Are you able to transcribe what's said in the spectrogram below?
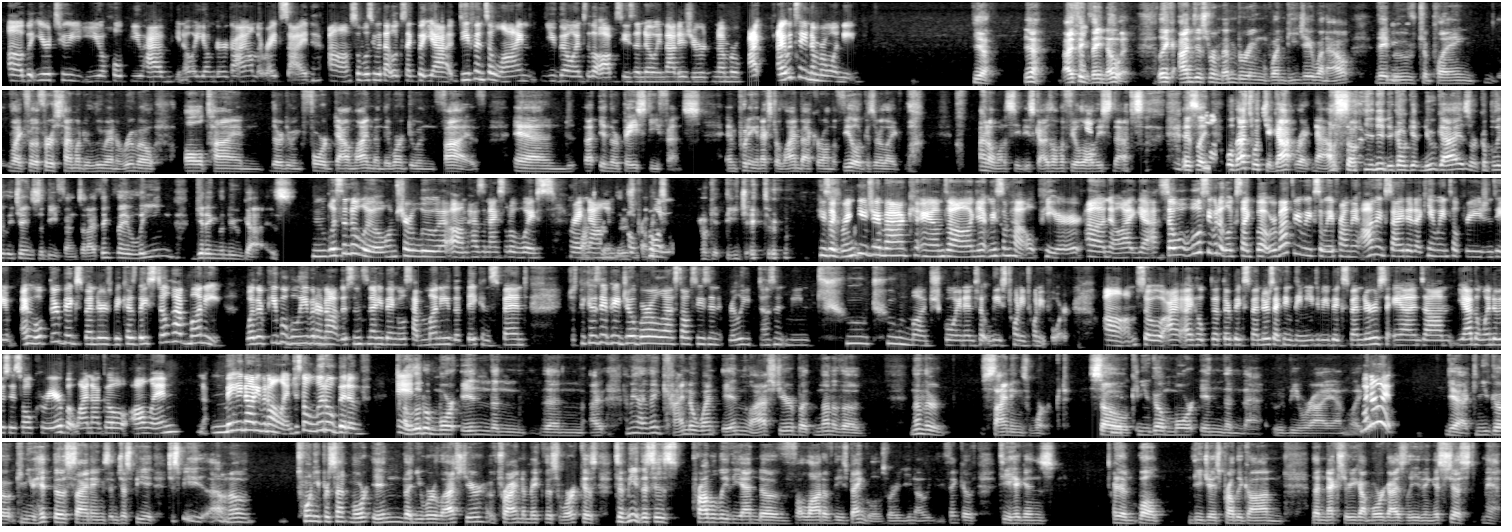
Uh, but year two, you hope you have, you know, a younger guy on the right side. Um, so we'll see what that looks like. But yeah, defensive line, you go into the off season knowing that is your number, I, I would say number one need. Yeah. Yeah. I think they know it. Like I'm just remembering when DJ went out, they Mm. moved to playing like for the first time under Lou Anarumo, all time they're doing four down linemen, they weren't doing five, and uh, in their base defense, and putting an extra linebacker on the field because they're like, I don't want to see these guys on the field all these snaps. it's like, well, that's what you got right now. So you need to go get new guys or completely change the defense. And I think they lean getting the new guys. Listen to Lou. I'm sure Lou um, has a nice little voice right now. And go, go get DJ too. He's like, bring DJ back and uh, get me some help here. Uh, no, I yeah. So we'll see what it looks like, but we're about three weeks away from it. I'm excited. I can't wait until free agency. I hope they're big spenders because they still have money. Whether people believe it or not, the Cincinnati Bengals have money that they can spend. Just because they paid Joe Burrow last offseason, it really doesn't mean too, too much going into at least 2024. Um, so I, I hope that they're big spenders. I think they need to be big spenders. And um, yeah, the window is his whole career, but why not go all in? Maybe not even all in, just a little bit of in. a little more in than than I I mean I think kind of went in last year, but none of the none of their signings worked. So mm-hmm. can you go more in than that? Would be where I am. Like why not? Yeah, can you go? Can you hit those signings and just be just be I don't know. 20% more in than you were last year of trying to make this work because to me this is probably the end of a lot of these Bengals where you know you think of Tee Higgins and well DJ's probably gone then next year you got more guys leaving it's just man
